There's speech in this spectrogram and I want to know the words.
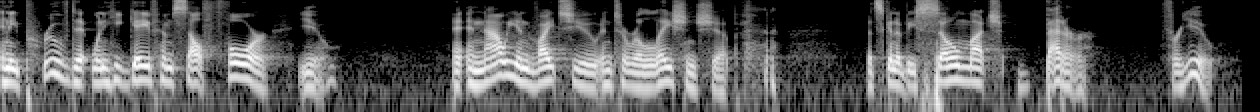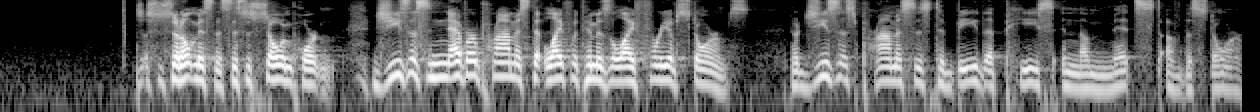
and, He proved it when He gave Himself for you. And now He invites you into relationship that's going to be so much better for you. So don't miss this. This is so important. Jesus never promised that life with him is a life free of storms. No, Jesus promises to be the peace in the midst of the storm.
